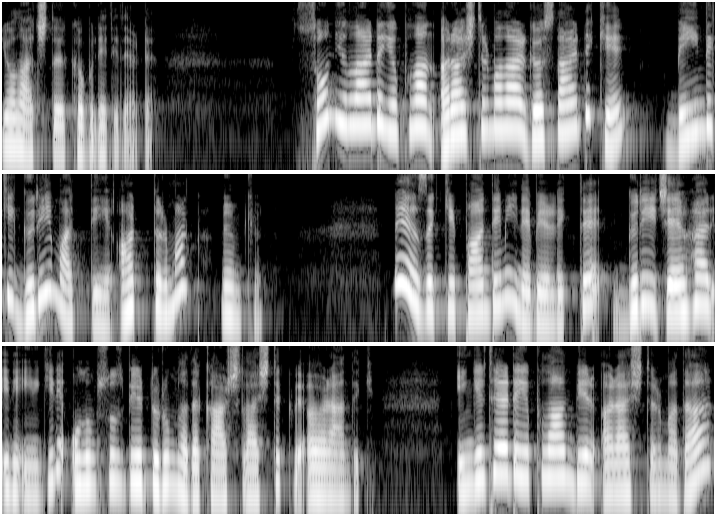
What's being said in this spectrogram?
yol açtığı kabul edilirdi. Son yıllarda yapılan araştırmalar gösterdi ki beyindeki gri maddeyi arttırmak mümkün. Ne yazık ki pandemi ile birlikte gri cevher ile ilgili olumsuz bir durumla da karşılaştık ve öğrendik. İngiltere'de yapılan bir araştırmada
